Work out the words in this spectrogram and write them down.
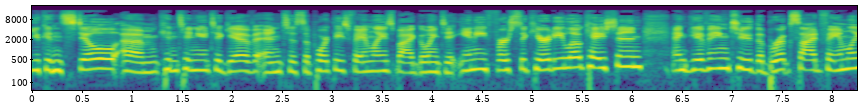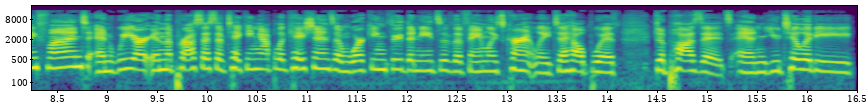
you can still um, continue to give and to support these families by going to any First Security location and giving to the Brookside Family Fund. And we are in the process of taking applications and working through the needs of the families currently to help with deposits and utility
